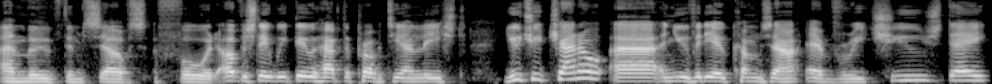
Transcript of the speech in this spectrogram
and move themselves forward. Obviously, we do have the Property Unleashed YouTube channel. Uh, a new video comes out every Tuesday.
